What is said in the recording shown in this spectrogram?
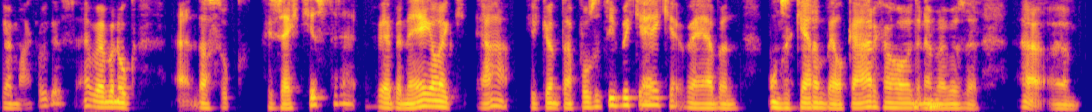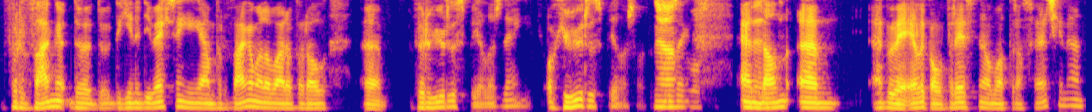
gemakkelijk is. Hè. We hebben ook, en dat is ook gezegd gisteren, we hebben eigenlijk, ja, je kunt dat positief bekijken. Wij hebben onze kern bij elkaar gehouden en Mhm. we hebben ze eh, eh, vervangen, de, de, degenen die weg zijn gegaan vervangen, maar dat waren vooral eh, verhuurde spelers, denk ik. Of gehuurde spelers, zal ik het zo Ja, zeggen. En dan ehm, hebben wij eigenlijk al vrij snel wat transfers gedaan.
